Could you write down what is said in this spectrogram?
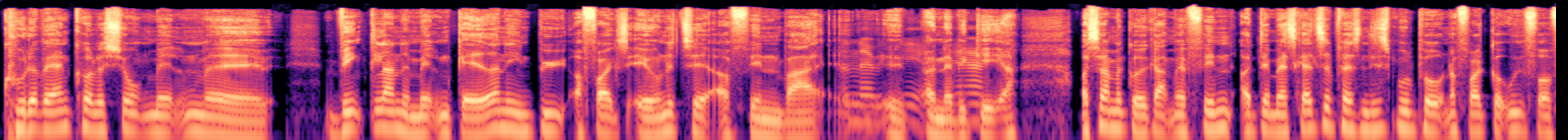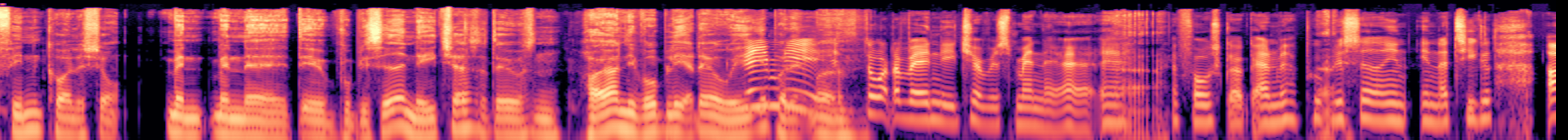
kunne der være en korrelation mellem øh, vinklerne mellem gaderne i en by og folks evne til at finde vej Og øh, navigere, og navigere. Ja. Og så er man gået i gang med at finde, og det, man skal altid passe en lille smule på, når folk går ud for at finde en korrelation. Men, men øh, det er jo publiceret i Nature, så det er jo sådan, højere niveau bliver det jo ikke på den måde. rimelig stort at være i Nature, hvis man er, er, Ja. er forsker og gerne vil have publiceret ja. en, en artikel. Og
